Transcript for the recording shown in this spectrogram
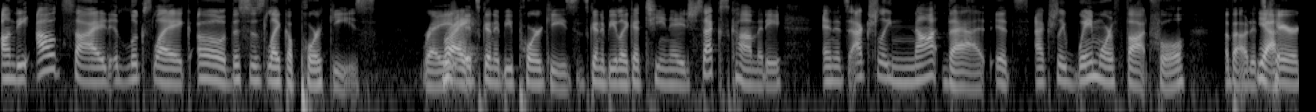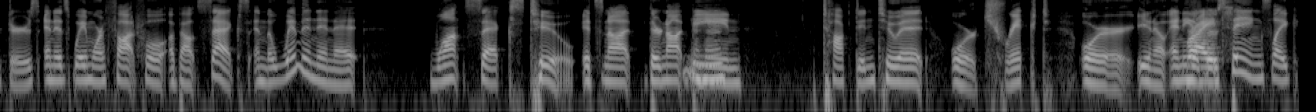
on the outside it looks like oh this is like a Porky's right, right. it's going to be Porky's it's going to be like a teenage sex comedy and it's actually not that it's actually way more thoughtful about its yeah. characters and it's way more thoughtful about sex and the women in it want sex too it's not they're not mm-hmm. being talked into it or tricked or you know any right. of those things like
